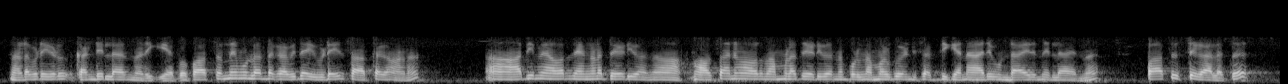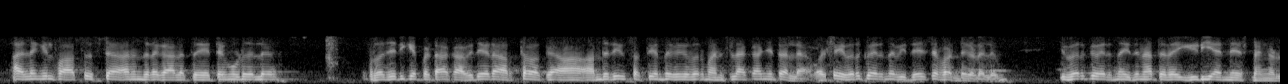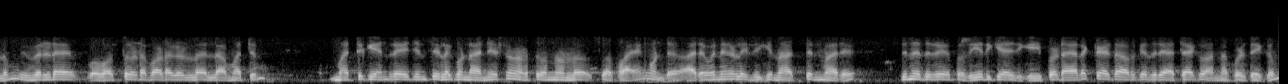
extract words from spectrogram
നടപടികൾ കണ്ടില്ല എന്ന് നടിക്കുക. അപ്പൊ പാസ്റ്റർ മുള്ളന്റെ കവിത ഇവിടെയും സാർത്ഥകമാണ്. ആദ്യമേ അവർ ഞങ്ങളെ തേടി വന്നു. അവസാനം അവർ നമ്മളെ തേടി വന്നപ്പോൾ നമ്മൾക്ക് വേണ്ടി ശബ്ദിക്കാൻ ആരും ഉണ്ടായിരുന്നില്ല എന്ന്. ഫാസിസ്റ്റ് കാലത്ത് അല്ലെങ്കിൽ ഫാസിസ്റ്റ് അനന്തര കാലത്ത് ഏറ്റവും കൂടുതൽ പ്രചരിക്കപ്പെട്ട ആ കവിതയുടെ അർത്ഥമൊക്കെ ആ ആന്തരിക സത്യം ഇവർ മനസ്സിലാക്കാഞ്ഞിട്ടല്ല. പക്ഷെ ഇവർക്ക് വരുന്ന വിദേശ ഫണ്ടുകളിലും ഇവർക്ക് വരുന്ന ഇതിനകത്തുള്ള ഇ ഡി അന്വേഷണങ്ങളിലും ഇവരുടെ വസ്തു ഇടപാടുകളിലെല്ലാം മറ്റും മറ്റ് കേന്ദ്ര ഏജൻസികളെ കൊണ്ട് അന്വേഷണം നടത്തുമെന്നുള്ള ഭയം കൊണ്ട് അരവനകളിലിരിക്കുന്ന അച്ഛന്മാര് ഇതിനെതിരെ പ്രതികരിക്കാതിരിക്കും ഇപ്പൊ ഡയറക്റ്റ് ആയിട്ട് അവർക്കെതിരെ അറ്റാക്ക് വന്നപ്പോഴത്തേക്കും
